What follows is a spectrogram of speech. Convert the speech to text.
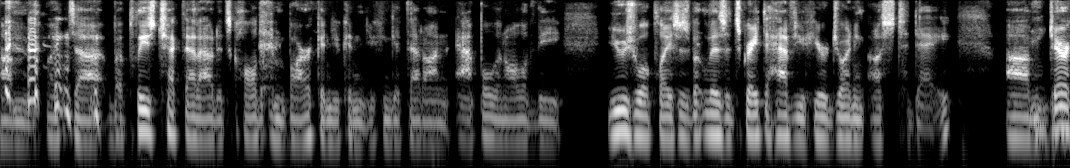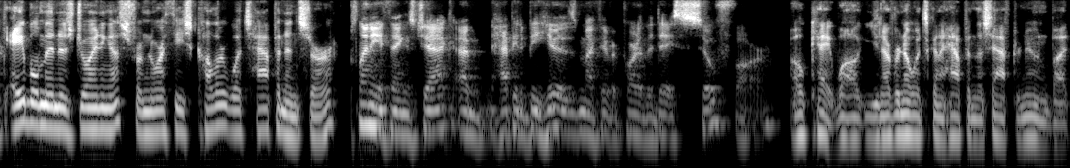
Um, but uh, but please check that out. It's called embark and you can you can get that on apple and all of the usual places. But liz it's great to have you here joining us today um, Derrick Ableman is joining us from Northeast Color. What's happening, sir? Plenty of things, Jack. I'm happy to be here. This is my favorite part of the day so far. Okay. Well, you never know what's going to happen this afternoon, but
